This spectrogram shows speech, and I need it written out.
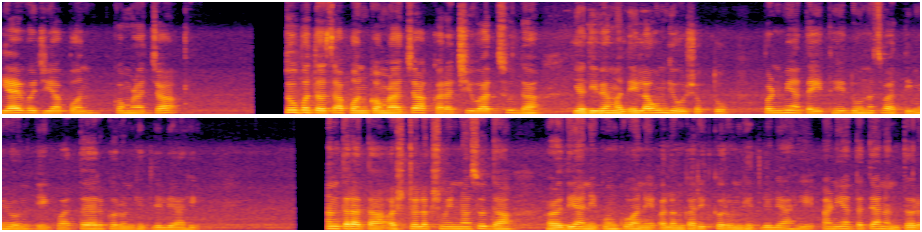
याऐवजी आपण कमळाच्या सोबतच आपण कमळाच्या आकाराची वातसुद्धा या दिव्यामध्ये लावून घेऊ शकतो. पण मी आता इथे दोनच वाती मिळून एक वात तयार करून घेतलेली आहे. नंतर आता अष्टलक्ष्मींना सुद्धा हळदी आणि कुंकुवाने अलंकारित करून घेतलेले आहे आणि आता त्यानंतर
